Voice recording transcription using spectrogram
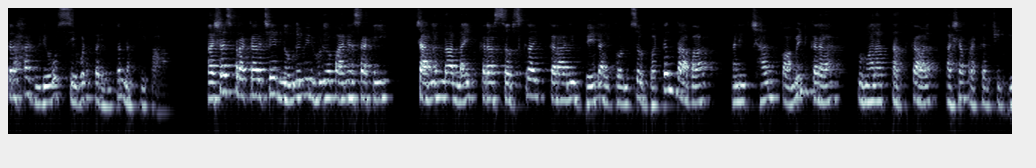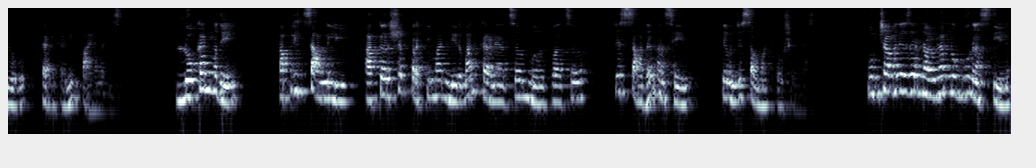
तर हा व्हिडिओ शेवटपर्यंत नक्की पहा. अशाच प्रकारचे नवनवीन व्हिडिओ पाहण्यासाठी चॅनलला लाईक करा सबस्क्राईब करा आणि बेल आयकॉनचं बटन दाबा आणि छान कॉमेंट करा. तुम्हाला तात्काळ अशा प्रकारची व्हिडिओ त्या ठिकाणी पाहायला दिसते लोकांमध्ये आपली चांगली आकर्षक प्रतिमा निर्माण करण्याचं महत्वाचं जे साधन असेल ते म्हणजे संवाद कौशल्य असतं. तुमच्यामध्ये जर नव्याण्णव गुण असतील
